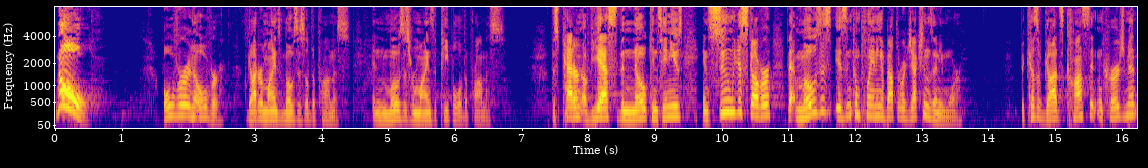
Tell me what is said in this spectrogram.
No! Over and over, God reminds Moses of the promise, and Moses reminds the people of the promise. This pattern of yes, then no continues, and soon we discover that Moses isn't complaining about the rejections anymore. Because of God's constant encouragement,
